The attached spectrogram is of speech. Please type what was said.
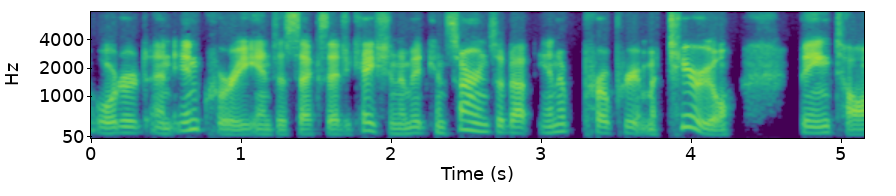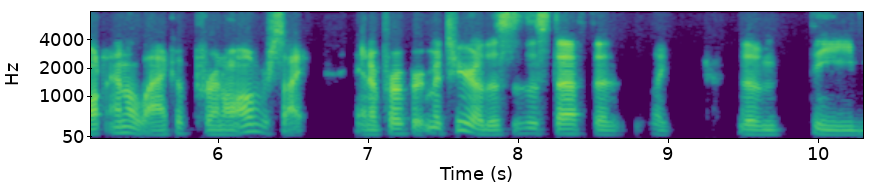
ordered an inquiry into sex education amid concerns about inappropriate material being taught and a lack of parental oversight. Inappropriate material. This is the stuff that, like, the the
